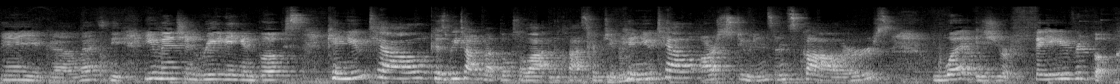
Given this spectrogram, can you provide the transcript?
There you go. That's neat. You mentioned reading and books. Can you tell, because we talk about books a lot in the classroom too, can you tell our students and scholars what is your favorite book?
